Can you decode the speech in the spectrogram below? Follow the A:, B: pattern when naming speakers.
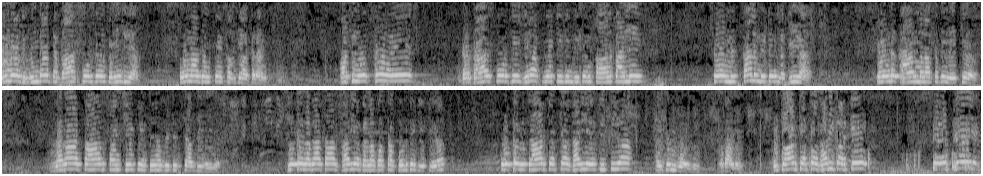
A: ਜਿਹੜੀਆਂ ਜ਼ਮੀਨਾਂ ਗੁਰਦਾਸਪੁਰ ਦੇ ਵਿੱਚ ਰਹਿੰਦੀਆਂ, ਉਹਨਾਂ ਦੇ ਉੱਤੇ ਕਬਜ਼ਾ ਕਰਾਂਗੇ। ਅਸੀਂ ਉਸੇ ਵੇਲੇ ਗੁਰਦਾਸਪੁਰ ਦੀ ਜ਼ਿਲ੍ਹਾ ਕਮੇਟੀ ਦੀ ਮੀਟਿੰਗ ਕਾਲ ਕਰ ਲਈ, ਤੇ ਕੱਲ ਮੀਟਿੰਗ ਲੱਗੀ ਆ। ਪਿੰਡ ਖਾਨ ਮਲਕ ਦੇ ਵਿੱਚ ਲਗਾਤਾਰ 5-6 ਘੰਟੇ ਉਹ ਮੀਟਿੰਗ ਚੱਲਦੀ ਰਹੀ ਹੈ ਜਿੱਥੇ ਲਗਾਤਾਰ ਸਾਰੀਆਂ ਗੱਲਾਂ ਬਾਤਾਂ ਖੁੱਲ ਕੇ ਕੀਤੀਆਂ, ਉੱਥੇ ਵਿਚਾਰ ਚਰਚਾ ਸਾਰੀ ਇਹ ਕੀਤੀ ਆ, ਇੱਧਰ ਹੀ ਬੋਲਦੀ ਵਿਖਾ ਦੇ। ਵਿਚਾਰ ਚਰਚਾ ਸਾਰੀ ਕਰਕੇ ਤੇ ਉੱਥੇ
